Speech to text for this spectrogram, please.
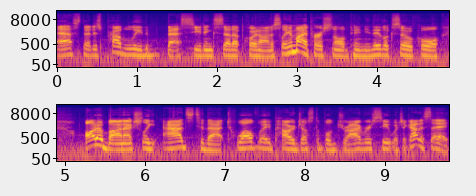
S. That is probably the best seating setup, quite honestly, in my personal opinion. They look so cool. Autobahn actually adds to that 12-way power adjustable driver's seat, which I gotta say,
